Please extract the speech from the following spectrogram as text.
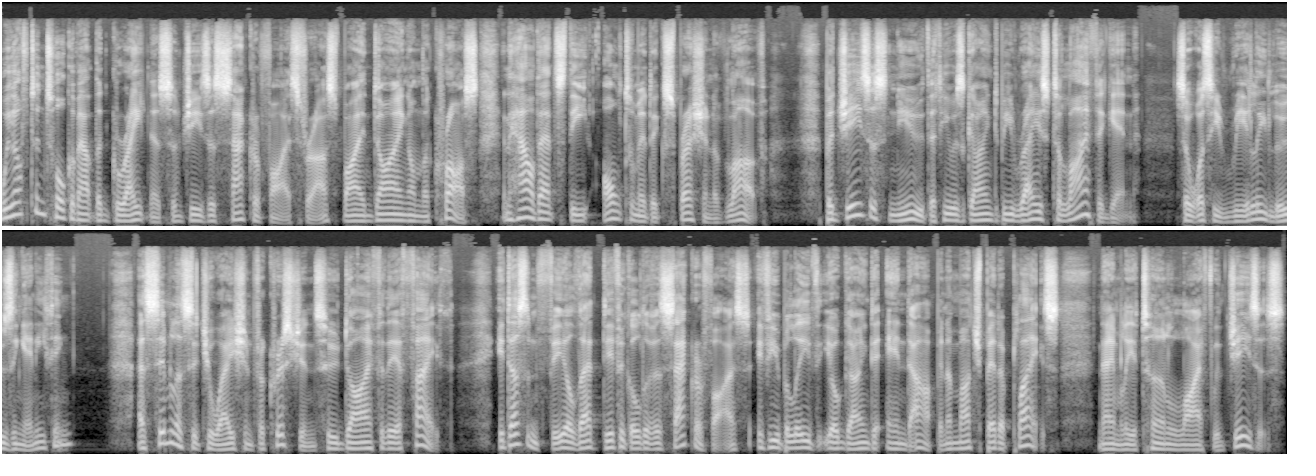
We often talk about the greatness of Jesus' sacrifice for us by dying on the cross and how that's the ultimate expression of love. But Jesus knew that he was going to be raised to life again. So was he really losing anything? A similar situation for Christians who die for their faith. It doesn't feel that difficult of a sacrifice if you believe that you're going to end up in a much better place, namely eternal life with Jesus.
